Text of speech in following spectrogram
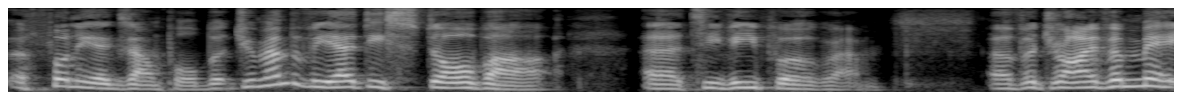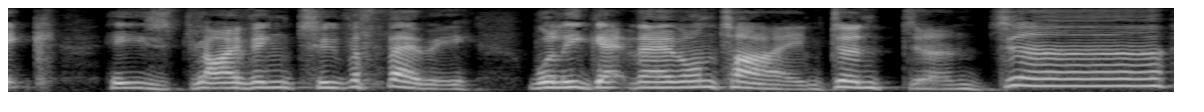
a funny example, but do you remember the Eddie Stobart uh, TV program of a driver, Mick? He's driving to the ferry Will he get there on time? Dun dun dun.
